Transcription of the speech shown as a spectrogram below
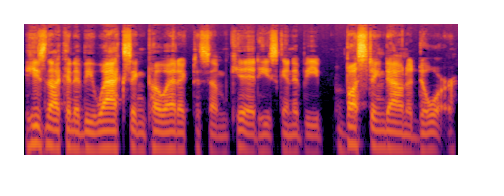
he's not going to be waxing poetic to some kid. He's going to be busting down a door.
